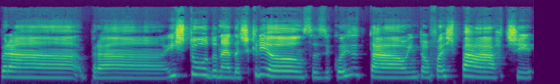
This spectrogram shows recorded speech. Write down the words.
para estudo, né, das crianças e coisa e tal, então faz parte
